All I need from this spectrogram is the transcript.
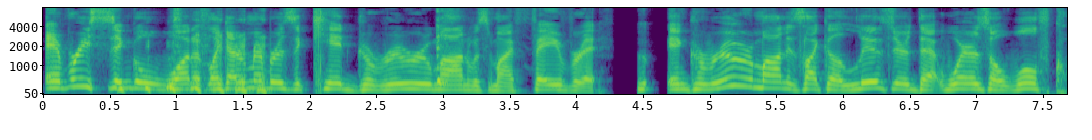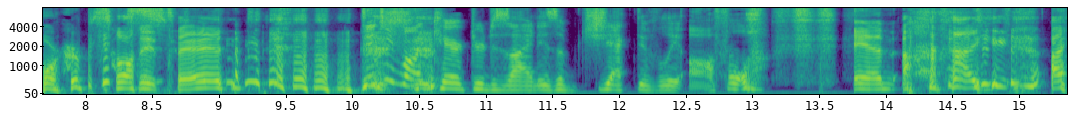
Every single one of, like, I remember as a kid, Garurumon was my favorite. And Garurumon is like a lizard that wears a wolf corpse on its head. Digimon character design is objectively awful. And I, I,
